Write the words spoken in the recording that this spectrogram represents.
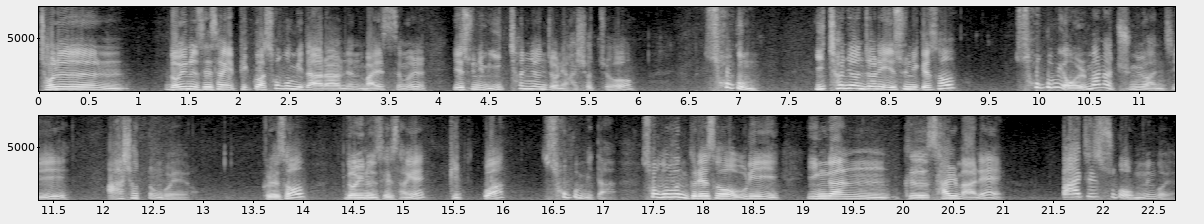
저는 너희는 세상의 빛과 소금이다라는 말씀을 예수님 2000년 전에 하셨죠. 소금. 2000년 전에 예수님께서 소금이 얼마나 중요한지 아셨던 거예요. 그래서 너희는 세상의 빛과 소금이다. 소금은 그래서 우리 인간 그 삶 안에 빠질 수가 없는 거예요.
